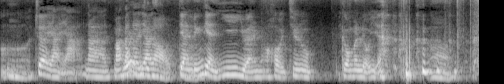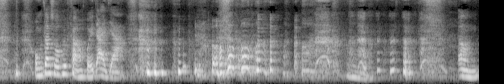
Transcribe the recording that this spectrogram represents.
嗯这样呀，那麻烦大家点嗯零点一元，然后进入给我们留言，嗯，我们到时候会返回大家。嗯，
